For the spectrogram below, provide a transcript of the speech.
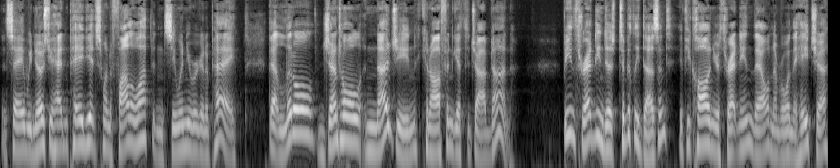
and say, We noticed you hadn't paid yet, just want to follow up and see when you were going to pay, that little gentle nudging can often get the job done. Being threatening does, typically doesn't. If you call and you're threatening, they'll, number one, they hate you.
